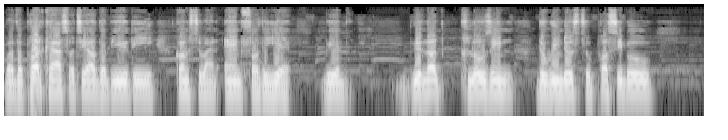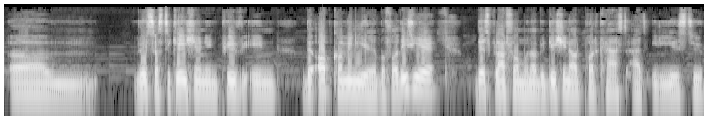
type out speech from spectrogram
But the podcast for TLWD comes to an end for the year. We're, we're not closing the windows to possible um, resuscitation in prev- in the upcoming year. But for this year, this platform will not be dishing out podcasts as it used to.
